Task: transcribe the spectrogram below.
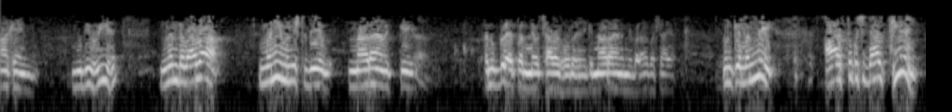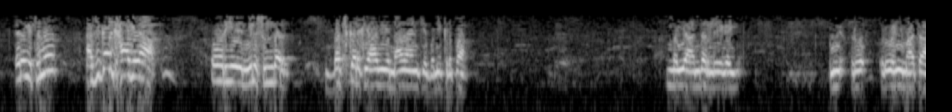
आँखें मुदी हुई है। नंद बाबा, मणि इष्ट देव, नारायण के अनुग्रह पर न्यौछावर हो रहे हैं कि नारायण ने बड़ा बचाया। उनके मन में आज तो कुछ बात थी नहीं। अरे इतना अजगर खा गया। और ये नील सुंदर बच करके आ गए नारायण की बड़ी कृपा मैया अंदर ले गई। रो, रोही माता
